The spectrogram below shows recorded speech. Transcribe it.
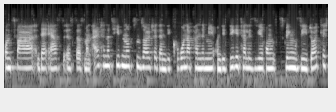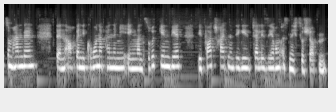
Und zwar der erste ist, dass man Alternativen nutzen sollte, denn die Corona-Pandemie und die Digitalisierung zwingen sie deutlich zum Handeln. Denn auch wenn die Corona-Pandemie irgendwann zurückgehen wird, die fortschreitende Digitalisierung ist nicht zu stoppen.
